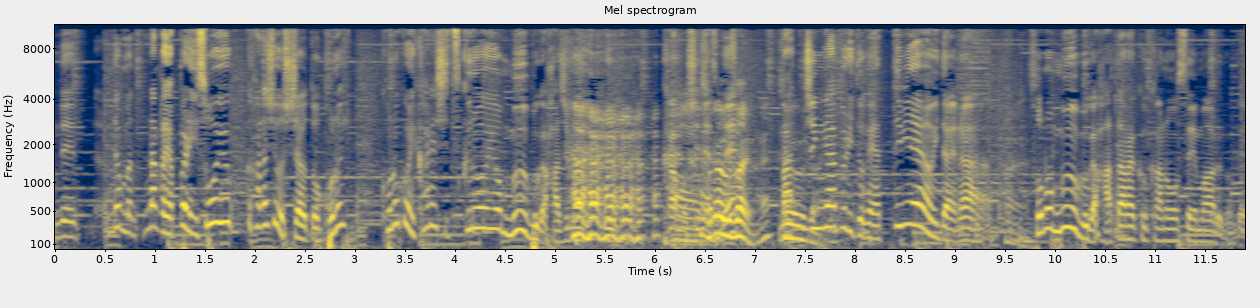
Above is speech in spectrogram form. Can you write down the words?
ん。ででもなんかやっぱりそういう話をしちゃうとこのこの子に彼氏作ろうよムーブが始まるかもしれないですね。ね。マッチング、グアプリとかやってみなよみたいなはそのムーブが働く可能性もあるので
